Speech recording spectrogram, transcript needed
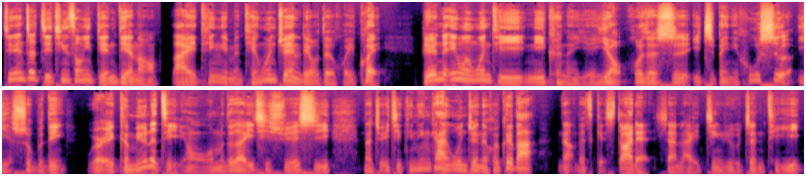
今天这集轻松一点点哦，来听你们填问卷留的回馈。别人的英文问题你可能也有，或者是一直被你忽视了，也说不定。We're a community 哦，我们都在一起学习，那就一起听听看问卷的回馈吧。Now let's get started，现在来进入正题。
